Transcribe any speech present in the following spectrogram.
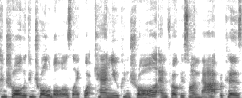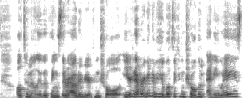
control the controllables like what can you control and focus on that because ultimately the things that are out of your control you're never going to be able to control them anyways.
